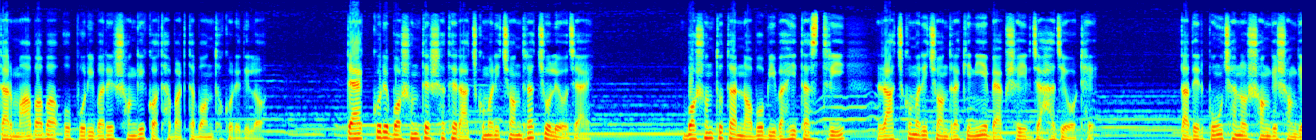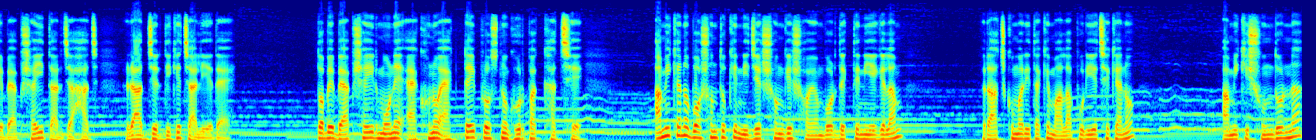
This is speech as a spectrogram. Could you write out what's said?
তার মা বাবা ও পরিবারের সঙ্গে কথাবার্তা বন্ধ করে দিল। ত্যাগ করে বসন্তের সাথে রাজকুমারী চন্দ্রা চলেও যায়। বসন্ত তার নববিবাহিতা স্ত্রী রাজকুমারী চন্দ্রাকে নিয়ে ব্যবসায়ীর জাহাজে ওঠে। তাদের পৌঁছানোর সঙ্গে সঙ্গে ব্যবসায়ী তার জাহাজ রাজ্যের দিকে চালিয়ে দেয়। তবে ব্যবসায়ীর মনে এখনও একটাই প্রশ্ন ঘুরপাক খাচ্ছে আমি কেন বসন্তকে নিজের সঙ্গে স্বয়ম্বর দেখতে নিয়ে গেলাম? রাজকুমারী তাকে মালা পরিয়েছে কেন? আমি কি সুন্দর না?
